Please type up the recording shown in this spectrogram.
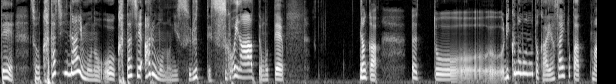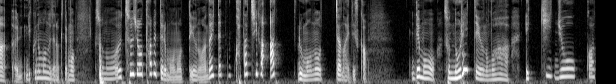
で、その形ないものを形あるものにするってすごいなって思って、なんか、えっと、陸のものとか野菜とか、まあ、陸のものじゃなくても、その、通常食べてるものっていうのは、だいたい形があるものじゃないですか。でもその海苔っていうのは液状化っ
